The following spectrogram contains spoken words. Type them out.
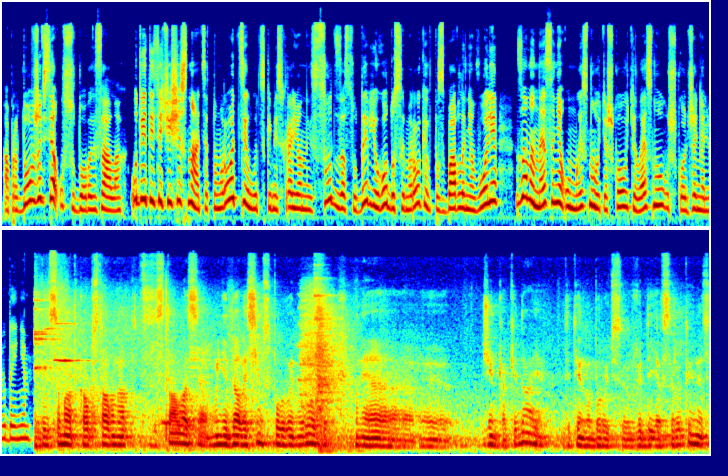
а продовжився у судових залах. У 2016 році Луцький міськрайонний суд засудив його до семи років позбавлення волі за нанесення умисного тяжкого тілесного ушкодження людині. Сама така обставина сталася, мені дали 7,5 років, мене е, жінка кидає, дитину беруть, видає в сиротинець.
